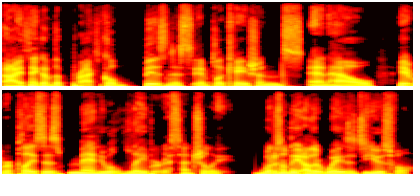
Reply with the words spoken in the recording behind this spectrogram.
I think of the practical business implications and how it replaces manual labor essentially. What are some of the other ways it's useful?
